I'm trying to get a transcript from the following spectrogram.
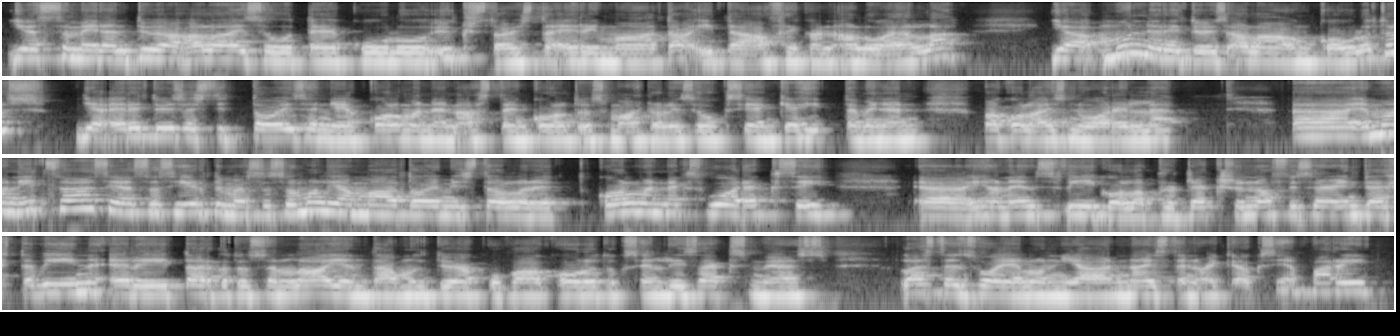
jossa meidän työalaisuuteen kuuluu 11 eri maata Itä-Afrikan alueella. Ja mun erityisala on koulutus ja erityisesti toisen ja kolmannen asteen koulutusmahdollisuuksien kehittäminen pakolaisnuorille Ja mä oon itse asiassa siirtymässä Somalian maatoimistolla nyt kolmanneksi vuodeksi ihan ensi viikolla Protection Officerin tehtäviin, eli tarkoitus on laajentaa mun työkuvaa koulutuksen lisäksi myös lastensuojelun ja naisten oikeuksien pariin.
